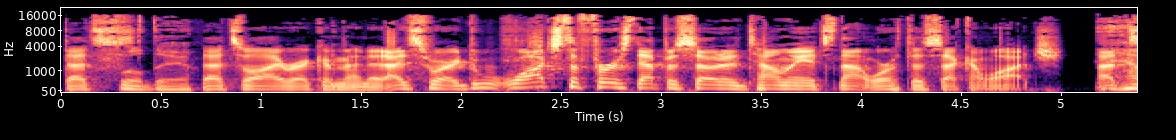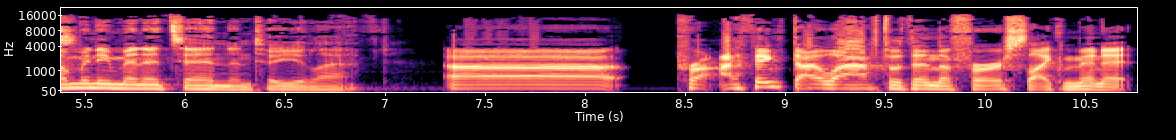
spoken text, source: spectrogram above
That's Will do. that's why I recommend it. I swear, watch the first episode and tell me it's not worth the second watch. That's, How many minutes in until you laughed? Uh, pro- I think I laughed within the first like minute,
